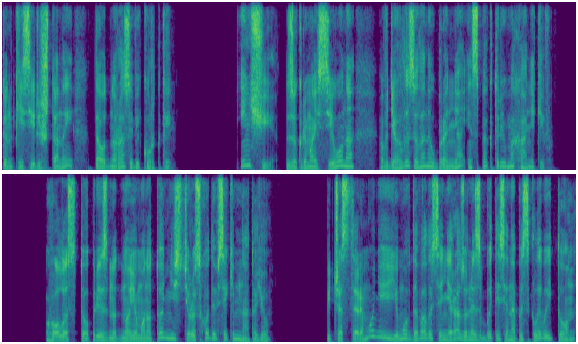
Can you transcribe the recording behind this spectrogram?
тонкі сірі штани та одноразові куртки. Інші, зокрема й Сіона, вдягли зелене вбрання інспекторів механіків. Голос Топрі з нудною монотонністю розходився кімнатою. Під час церемонії йому вдавалося ні разу не збитися на пискливий тон.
